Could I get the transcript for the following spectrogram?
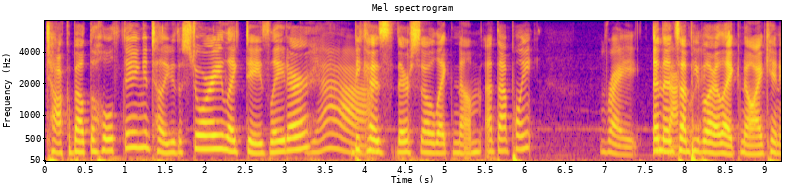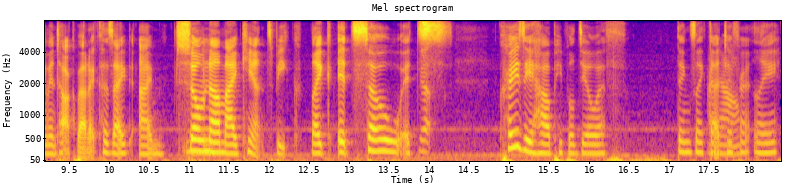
talk about the whole thing and tell you the story like days later Yeah. because they're so like numb at that point. Right. And then some people are like, "No, I can't even talk about it cuz I I'm so Mm-hmm. numb I can't speak." Like it's so it's crazy how people deal with things like that differently.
